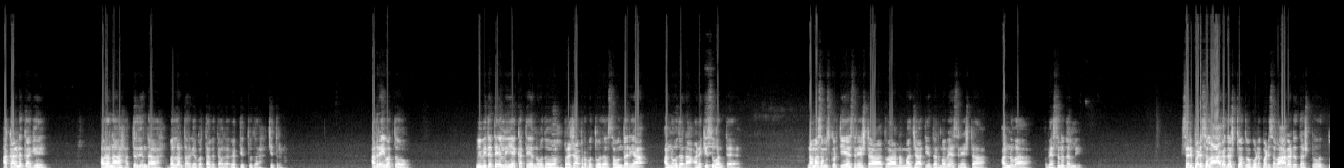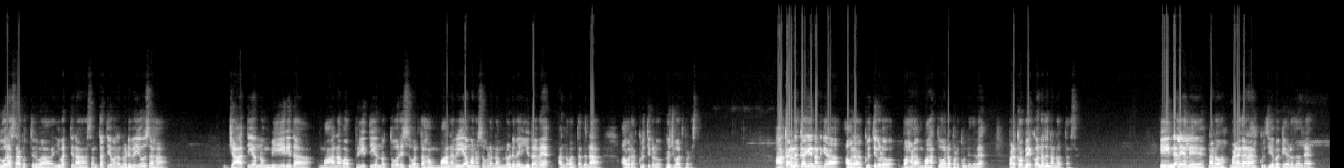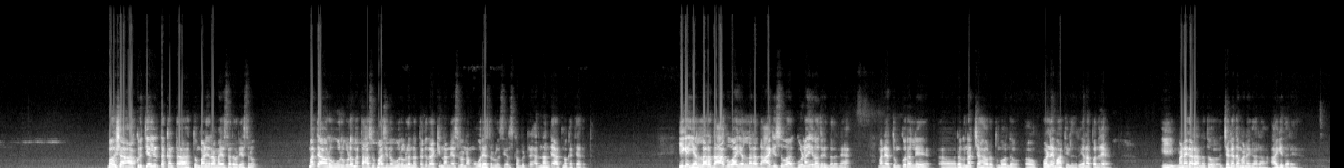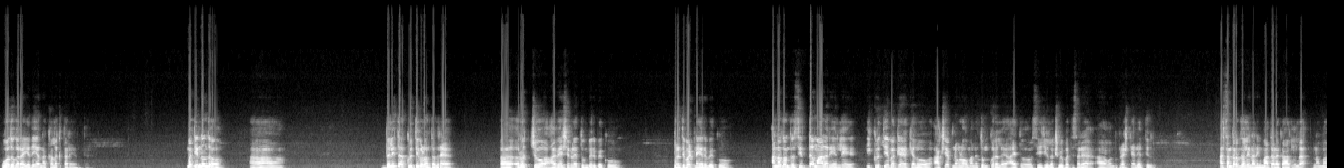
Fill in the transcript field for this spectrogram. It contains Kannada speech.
ಆ ಕಾರಣಕ್ಕಾಗಿ ಅವರನ್ನು ಹತ್ತಿರದಿಂದ ಬಲ್ಲಂಥವ್ರಿಗೆ ಗೊತ್ತಾಗುತ್ತೆ ಅವರ ವ್ಯಕ್ತಿತ್ವದ ಚಿತ್ರಣ. ಆದರೆ ಇವತ್ತು ವಿವಿಧತೆಯಲ್ಲಿ ಏಕತೆ ಎನ್ನುವುದು ಪ್ರಜಾಪ್ರಭುತ್ವದ ಸೌಂದರ್ಯ ಅನ್ನುವುದನ್ನು ಅಣಕಿಸುವಂತೆ ನಮ್ಮ ಸಂಸ್ಕೃತಿಯೇ ಶ್ರೇಷ್ಠ ಅಥವಾ ನಮ್ಮ ಜಾತಿ ಧರ್ಮವೇ ಶ್ರೇಷ್ಠ ಅನ್ನುವ ವ್ಯಸನದಲ್ಲಿ ಸರಿಪಡಿಸಲಾಗದಷ್ಟು ಅಥವಾ ಗುಣಪಡಿಸಲಾಗದಷ್ಟು ದೂರ ಸಾಗುತ್ತಿರುವ ಇವತ್ತಿನ ಸಂತತಿಯವರ ನಡುವೆಯೂ ಸಹ ಜಾತಿಯನ್ನು ಮೀರಿದ ಮಾನವ ಪ್ರೀತಿಯನ್ನು ತೋರಿಸುವಂತಹ ಮಾನವೀಯ ಮನಸ್ಸುಗಳು ನಮ್ಮ ನಡುವೆ ಇದಾವೆ ಅನ್ನುವಂಥದ್ದನ್ನ ಅವರ ಕೃತಿಗಳು ರುಜುವಾತುಪಡಿಸ್ತವೆ. ಆ ಕಾರಣಕ್ಕಾಗಿ ನನಗೆ ಅವರ ಕೃತಿಗಳು ಬಹಳ ಮಹತ್ವವನ್ನು ಪಡ್ಕೊಂಡಿದ್ದಾವೆ. ಪಡ್ಕೋಬೇಕು ಅನ್ನೋದು ನನ್ನ ಒತ್ತಾಸೆ ಈ ಹಿನ್ನೆಲೆಯಲ್ಲಿ ನಾನು ಮಣೆಗಾರ ಕೃತಿಯ ಬಗ್ಗೆ ಹೇಳೋದಾದರೆ, ಬಹುಶಃ ಆ ಕೃತಿಯಲ್ಲಿರ್ತಕ್ಕಂಥ ತುಂಬಾಳಿ ರಾಮಯ್ಯ ಸರ್ ಅವರ ಹೆಸರು ಮತ್ತು ಅವರ ಊರುಗಳು ಮತ್ತು ಆಸುಪಾಸಿನ ಊರುಗಳನ್ನು ತೆಗೆದಾಕಿ ನನ್ನ ಹೆಸರು, ನಮ್ಮ ಊರ ಹೆಸರುಗಳು ಸೇರಿಸ್ಕೊಂಡ್ಬಿಟ್ರೆ ಅದು ನಂದೇ ಆತ್ಮಕಥೆ ಆಗುತ್ತೆ. ಈಗ ಎಲ್ಲರದಾಗುವ, ಎಲ್ಲರದಾಗಿಸುವ ಗುಣ ಇರೋದ್ರಿಂದಲೇ ಮನೆ ತುಮಕೂರಲ್ಲಿ ರಘುನಾಥ್ ಚಹಾ ಅವರು ತುಂಬ ಒಂದು ಒಳ್ಳೆ ಮಾತು ಹೇಳಿದರು. ಏನಪ್ಪ ಅಂದರೆ, ಈ ಮಣೆಗಾರ ಅನ್ನೋದು ಜಗದ ಮಣೆಗಾರ ಆಗಿದ್ದಾರೆ. ಓದುಗರ ಎದೆಯನ್ನು ಕಲಕ್ತಾರೆ ಅಂತ ಮತ್ತು ಇನ್ನೊಂದು ದಲಿತ ಕೃತಿಗಳು ಅಂತಂದರೆ ರೊಚ್ಚು ಆವೇಶಗಳೇ ತುಂಬಿರಬೇಕು, ಪ್ರತಿಭಟನೆ ಇರಬೇಕು ಅನ್ನೋದೊಂದು ಸಿದ್ಧ ಮಾದರಿಯಲ್ಲಿ ಈ ಕೃತಿಯ ಬಗ್ಗೆ ಕೆಲವು ಆಕ್ಷೇಪಣೆಗಳು ಮೊನ್ನೆ ತುಮಕೂರಲ್ಲೇ ಆಯಿತು ಸಿ ಜಿ ಲಕ್ಷ್ಮೀಪತಿ ಸರೇ ಆ ಒಂದು ಪ್ರಶ್ನೆಯನ್ನು ಎತ್ತಿದ್ರು. ಆ ಸಂದರ್ಭದಲ್ಲಿ ನನಗೆ ಮಾತಾಡೋಕ್ಕಾಗಲಿಲ್ಲ ನಮ್ಮ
